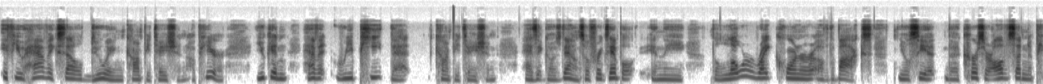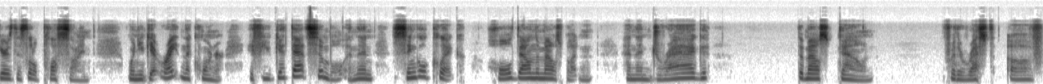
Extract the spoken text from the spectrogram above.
if you have Excel doing computation up here, you can have it repeat that computation as it goes down. So for example, in the, the lower right corner of the box, you'll see it, the cursor all of a sudden appears this little plus sign. When you get right in the corner, if you get that symbol and then single click, hold down the mouse button, and then drag the mouse down for the rest of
